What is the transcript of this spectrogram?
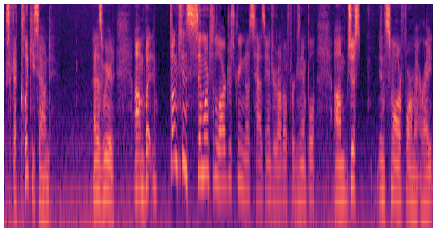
it's like a clicky sound. That is weird. Um, but functions similar to the larger screen. Notice has Android Auto, for example, um, just in smaller format, right?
